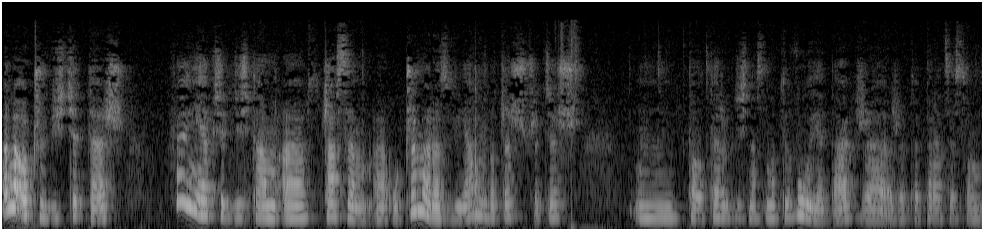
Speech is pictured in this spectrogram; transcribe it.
ale oczywiście też fajnie, jak się gdzieś tam e, czasem e, uczymy, rozwijamy, bo też przecież mm, to też gdzieś nas motywuje, tak, że, że te prace są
